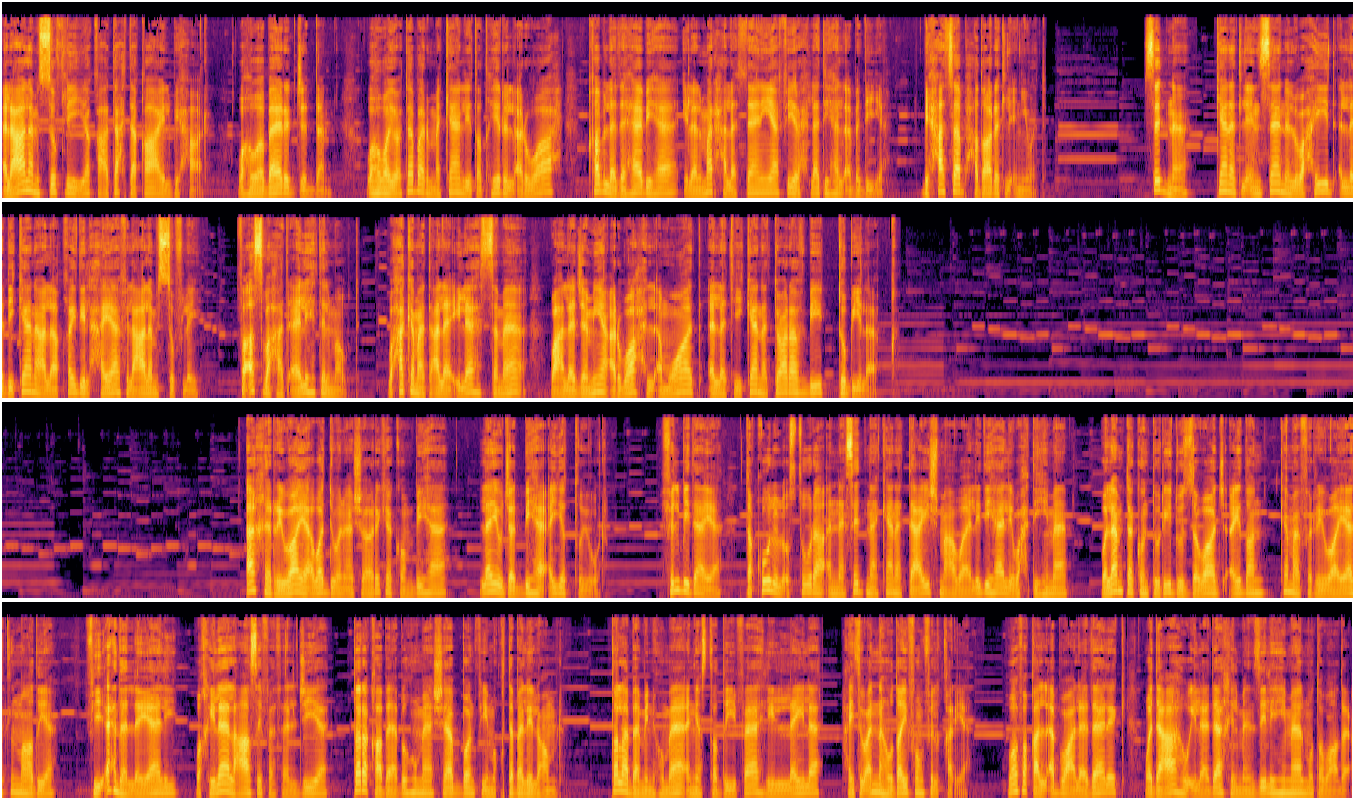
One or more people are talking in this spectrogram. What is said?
العالم السفلي يقع تحت قاع البحار، وهو بارد جدا، وهو يعتبر مكان لتطهير الأرواح قبل ذهابها إلى المرحلة الثانية في رحلتها الأبدية، بحسب حضارة الإنيوت. سيدنا كانت الإنسان الوحيد الذي كان على قيد الحياة في العالم السفلي، فأصبحت آلهة الموت، وحكمت على إله السماء وعلى جميع أرواح الأموات التي كانت تعرف بتوبيلاق آخر رواية أود أن أشارككم بها لا يوجد بها أي طيور. في البداية تقول الأسطورة أن سيدنا كانت تعيش مع والدها لوحدهما ولم تكن تريد الزواج أيضا كما في الروايات الماضية. في إحدى الليالي وخلال عاصفة ثلجية طرق بابهما شاب في مقتبل العمر. طلب منهما أن يستضيفاه لليلة حيث أنه ضيف في القرية. وافق الأب على ذلك ودعاه إلى داخل منزلهما المتواضع.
